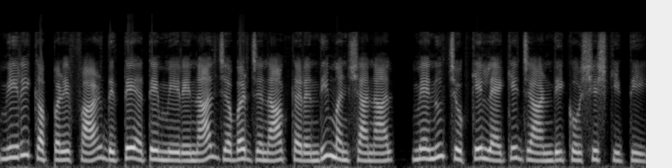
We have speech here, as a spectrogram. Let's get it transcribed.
ਮੇਰੇ ਕੱਪੜੇ ਫਾੜ ਦਿੱਤੇ ਅਤੇ ਮੇਰੇ ਨਾਲ ਜਬਰ ਜਨਾਬ ਕਰਨ ਦੀ ਮਨਸ਼ਾ ਨਾਲ ਮੈਨੂੰ ਚੁੱਕ ਕੇ ਲੈ ਕੇ ਜਾਣ ਦੀ ਕੋਸ਼ਿਸ਼ ਕੀਤੀ।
